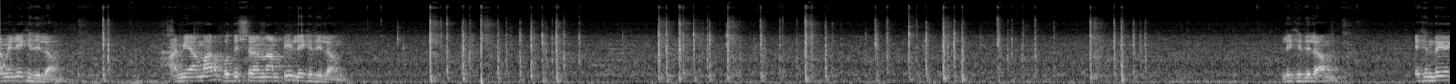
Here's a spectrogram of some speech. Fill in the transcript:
আমি লিখে দিলাম। আমি আমার প্রতিষ্ঠানের নামটি লিখে দিলাম। লিখে দিলাম। এখান থেকে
